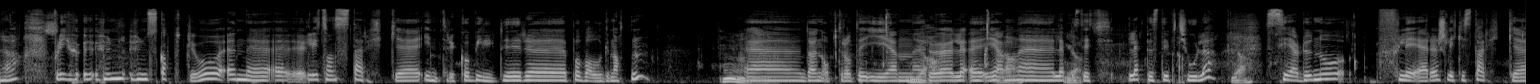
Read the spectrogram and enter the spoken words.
Ja, fordi hun, hun skapte jo en eh, litt sånn sterke inntrykk og bilder eh, på valgnatten. Mm. Da hun opptrådte i en ja. rød i en ja. leppestift, leppestiftkjole. Ja. Ser du noe flere slike sterke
